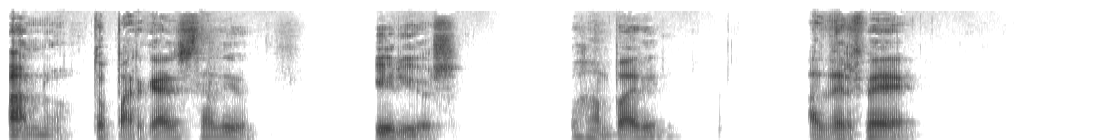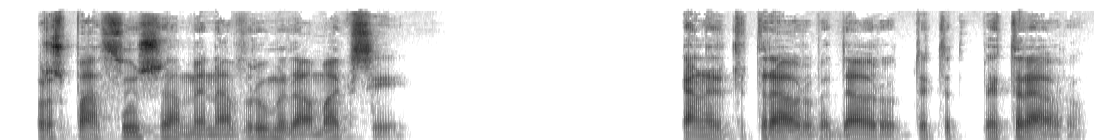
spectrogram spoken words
Πάνω. Το παρκάρει στα δύο. Κύριος. Το είχαν πάρει. Αδερφέ, προσπαθούσαμε να βρούμε το αμάξι. Κάνατε τετράωρο, πεντάωρο, τετ, τετράωρο.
